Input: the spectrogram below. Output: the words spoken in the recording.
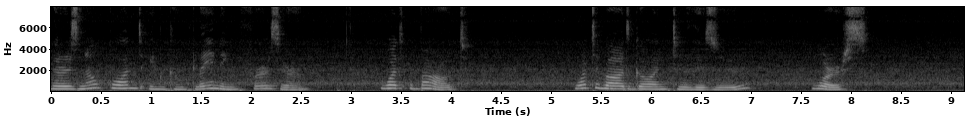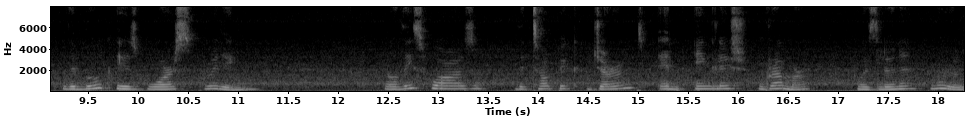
There is no point in complaining further. What about? What about going to the zoo? Worse. The book is worth reading. Well, this was the topic gerund in English grammar with Luna Muru.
